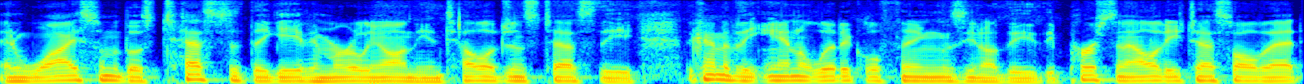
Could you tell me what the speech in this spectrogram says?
and why some of those tests that they gave him early on, the intelligence tests, the, the kind of the analytical things, you know, the the personality tests, all that.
